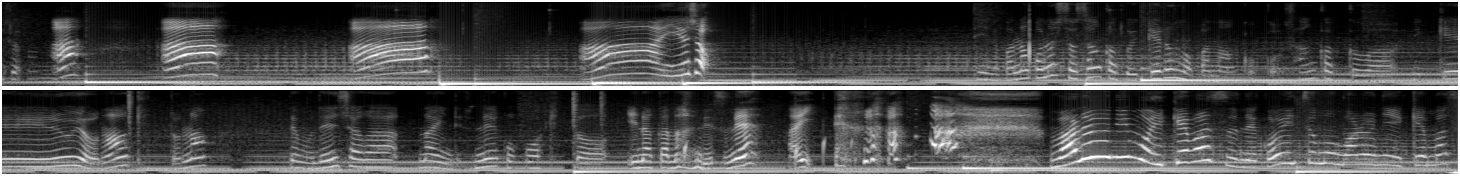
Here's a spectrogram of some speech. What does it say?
いしょ。ああああよいしょ。いいのかな？この人三角いけるのかな？はいけるよなきっとな。でも電車がないんですね。ここはきっと田舎なんですね。はい。丸にも行けますね。こいつも丸に行けます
